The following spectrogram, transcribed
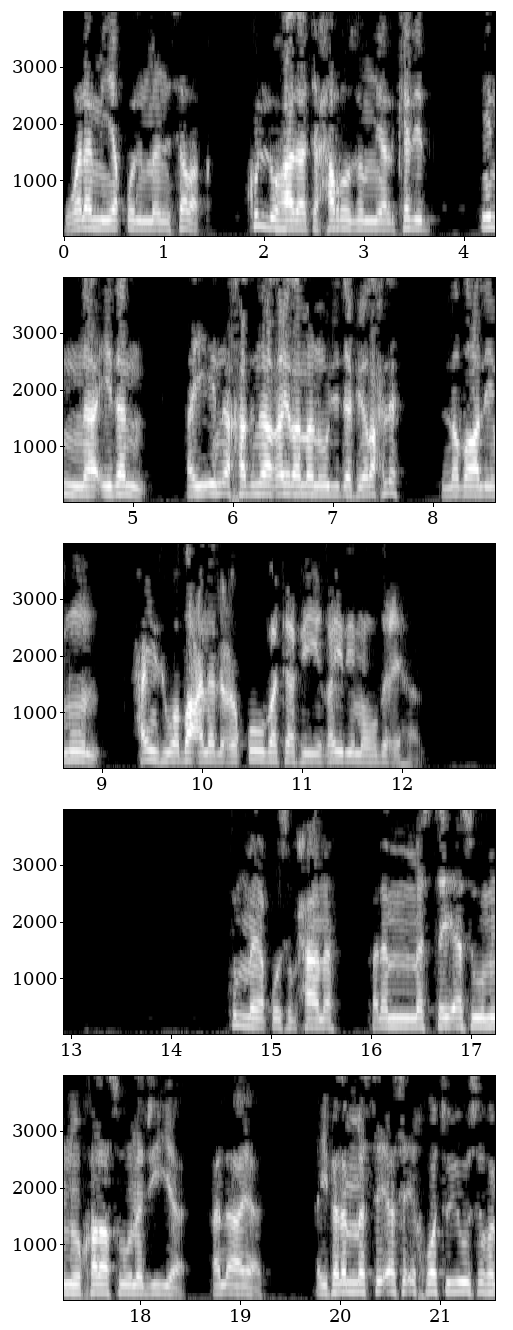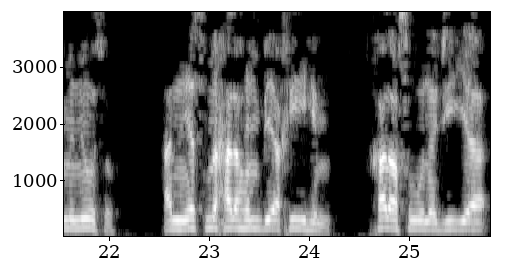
ولم يقل من سرق كل هذا تحرز من الكذب. إنا إذا أي إن أخذنا غير من وجد في رحله لظالمون حيث وضعنا العقوبة في غير موضعها. ثم يقول سبحانه فلما استيأسوا منه خلصوا نجيا الآيات. أي فلما استيأس إخوة يوسف من يوسف أن يسمح لهم بأخيهم خلصوا نجيا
